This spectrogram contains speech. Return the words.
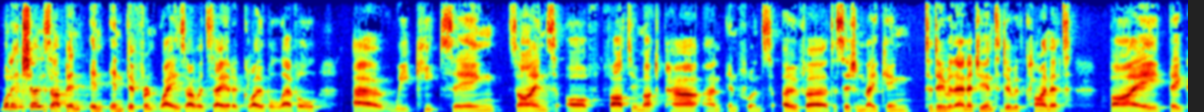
Well, it shows up in in, in different ways. I would say at a global level, uh, we keep seeing signs of far too much power and influence over decision making to do with energy and to do with climate by big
